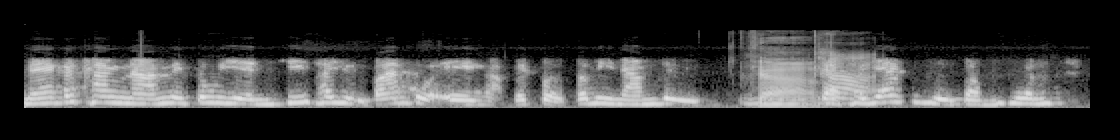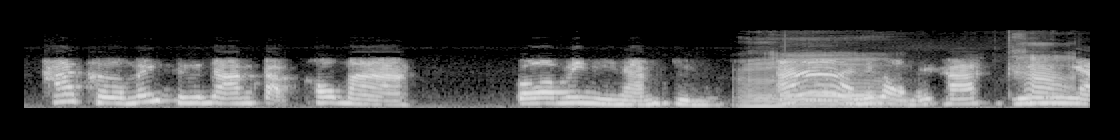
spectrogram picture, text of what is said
แม้กระทั่งน้ำในตู้เย็นที่ถ้าอยู่บ้านตัวเองอะไปเปิดก็มีน้ำดื่มแต่พอแยกอยู่สองคนถ้าเธอไม่ซื้อน้ำกลับเข้ามา ก็ไม่มีน้ำกิน อ่าได้บอกไหมคะนี่ไง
